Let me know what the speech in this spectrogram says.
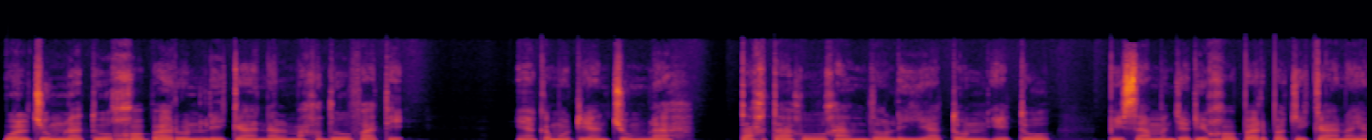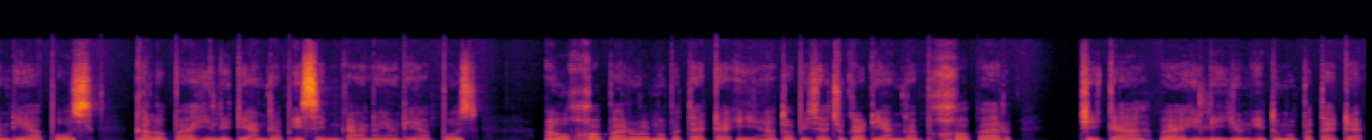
Wal jumlatu khobarun likanal mahdhufati. Ya, kemudian jumlah tahtahu handholiyatun itu bisa menjadi khobar bagi kana yang dihapus, kalau bahili dianggap isim kana yang dihapus, au khobarul mubtada'i, atau bisa juga dianggap khobar jika bahiliyun itu mubtada.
